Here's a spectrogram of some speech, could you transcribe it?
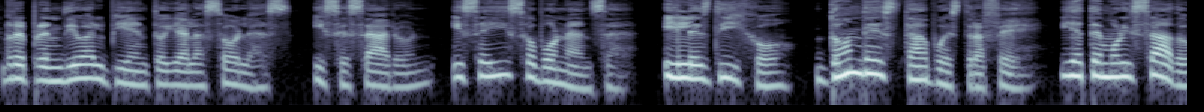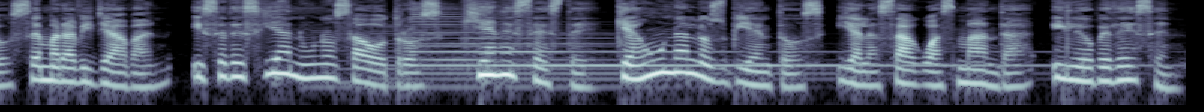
reprendió al viento y a las olas, y cesaron, y se hizo bonanza. Y les dijo, ¿Dónde está vuestra fe? Y atemorizados se maravillaban, y se decían unos a otros, ¿quién es este, que aún a los vientos y a las aguas manda, y le obedecen?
